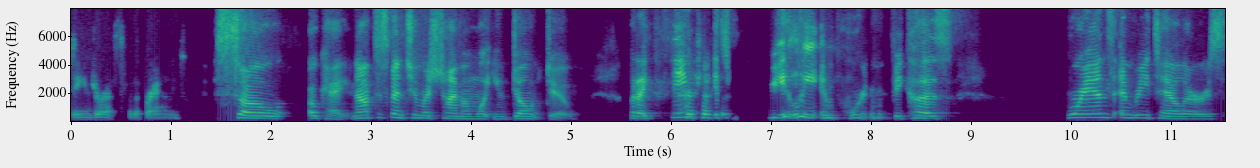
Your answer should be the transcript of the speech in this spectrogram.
dangerous for the brand. So, okay, not to spend too much time on what you don't do, but I think it's really important because brands and retailers,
